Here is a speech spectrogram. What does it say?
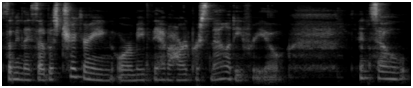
something they said was triggering or maybe they have a hard personality for you. And so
